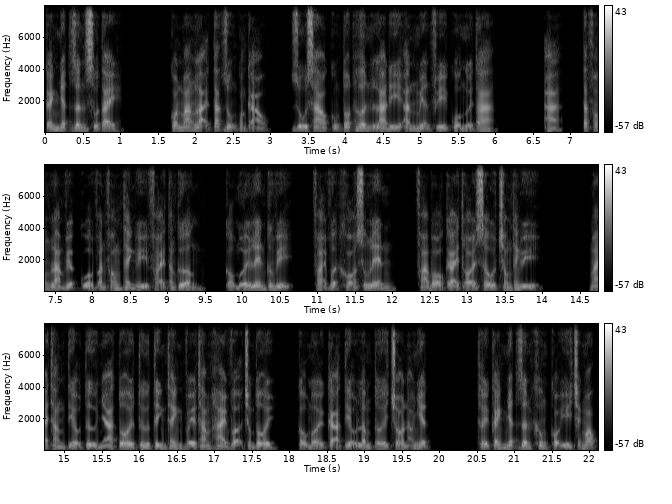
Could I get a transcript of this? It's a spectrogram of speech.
Cảnh nhất dân xua tay. Còn mang lại tác dụng quảng cáo, dù sao cũng tốt hơn là đi ăn miễn phí của người ta. À, tác phong làm việc của văn phòng thành ủy phải tăng cường, cậu mới lên cương vị, phải vượt khó sung lên, phá bỏ cái thói xấu trong thành ủy. Mai thẳng tiểu tử nhà tôi từ tỉnh thành về thăm hai vợ chồng tôi, cậu mời cả tiểu lâm tới cho náo nhiệt. Thấy cảnh nhất dân không có ý trách móc,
